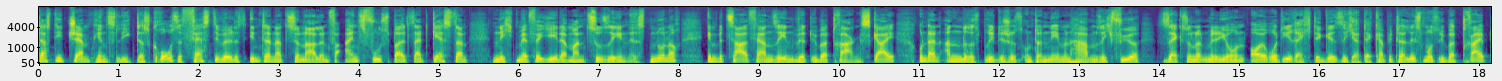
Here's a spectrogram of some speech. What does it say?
Dass die Champions League, das große Festival des internationalen Vereinsfußballs, seit gestern nicht mehr für jedermann zu sehen ist. Nur noch im Bezahlfernsehen wird übertragen. Sky und ein anderes britisches Unternehmen haben sich für 600 Millionen Euro die Rechte gesichert. Der Kapitalismus übertreibt.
